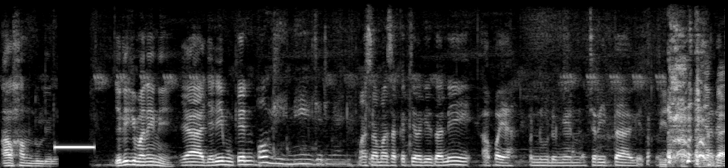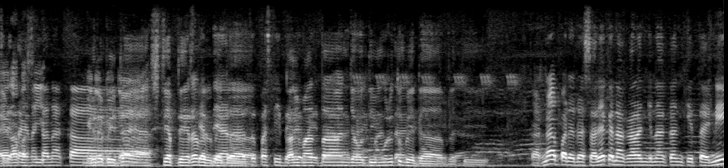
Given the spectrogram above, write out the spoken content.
Alhamdulillah. Jadi gimana ini? Ya, jadi mungkin Oh gini jadinya gitu. masa-masa kecil kita nih apa ya penuh dengan cerita gitu. Setiap Ada daerah cerita pasti. Beda-beda ya, setiap daerah Setiap berbeda. daerah itu pasti beda-beda. Kalimantan, Jawa Timur itu Kalimantan beda beda-beda. berarti. Karena pada dasarnya kenakalan-kenakalan kita ini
